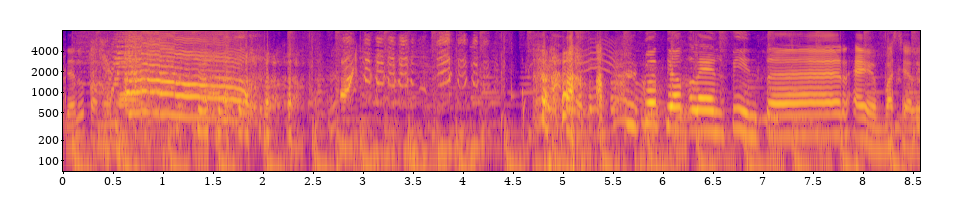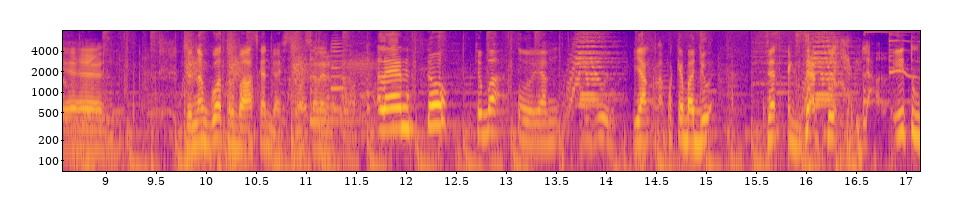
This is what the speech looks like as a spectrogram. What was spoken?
Jangan lupa mainnya. Good job, Len. Pinter. Hebat ya, Len. Dendam gua terbalaskan, guys, sama si Len. Len, tuh. Coba tuh yang yang pakai baju ZXZ tuh. Itu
